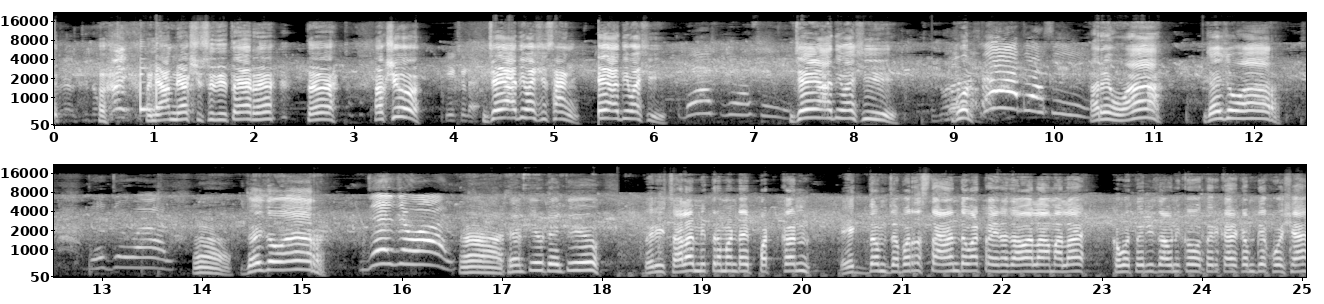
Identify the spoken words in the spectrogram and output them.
आणि आमने अक्षू सुधी तयार. तर अक्षू इकडं. जय आदिवासी सांग. जय आदिवासी. जय आदिवासी. बोल. अरे वा. जय जोहार हां जय जोहार हां थँक्यू थँक्यू तरी चला मित्रमंडळी पटकन एकदम जबरदस्त आनंद वाट ना जावाला आम्हाला. कवतरी जाऊन कवतरी कार्यक्रम देखोशा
